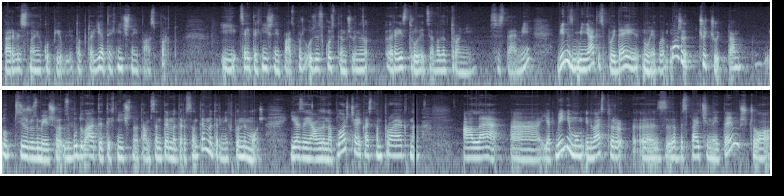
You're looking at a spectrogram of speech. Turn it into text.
первісної купівлі. Тобто є технічний паспорт, і цей технічний паспорт, у зв'язку з тим, що він реєструється в електронній системі, він змінятись, по ідеї, ну якби може чуть-чуть там. Ну, всі ж розуміють, що збудувати технічно там сантиметр в сантиметр ніхто не може. Є заявлена площа, якась там проектна, але е, як мінімум інвестор е, забезпечений тим, що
